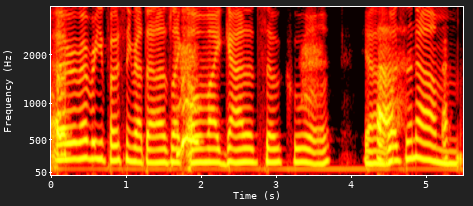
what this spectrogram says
I remember you posting about that. And I was like, "Oh my god, that's so cool." Yeah, Uh, wasn't um,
